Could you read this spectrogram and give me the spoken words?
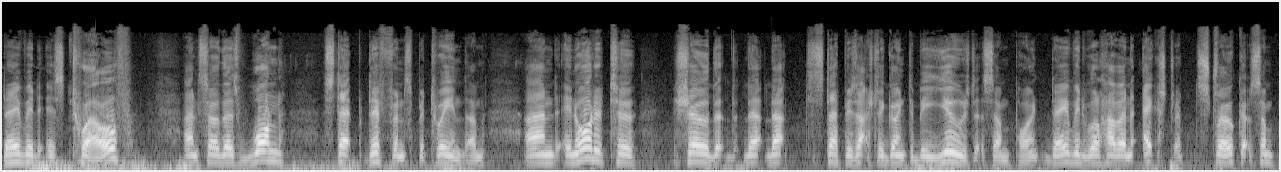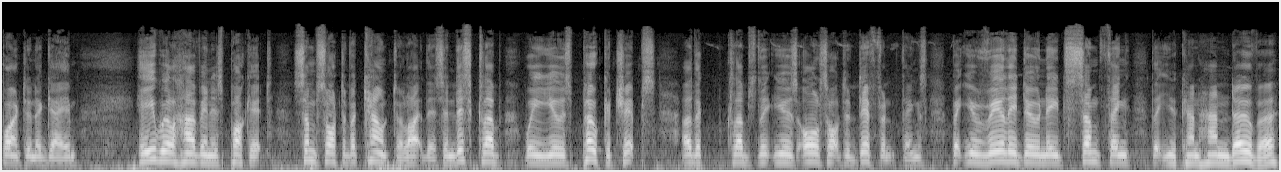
David is 12, and so there's one step difference between them. And in order to show that, that that step is actually going to be used at some point, David will have an extra stroke at some point in a game. He will have in his pocket some sort of a counter like this. In this club we use poker chips, other clubs that use all sorts of different things, but you really do need something that you can hand over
